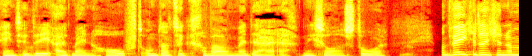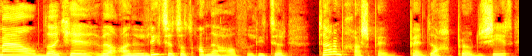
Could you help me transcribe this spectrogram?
1, 2, 3 uit mijn hoofd. Omdat ik gewoon me daar eigenlijk niet zo aan stoor. Want weet je dat je normaal dat je wel een liter tot anderhalve liter darmgas per, per dag produceert.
